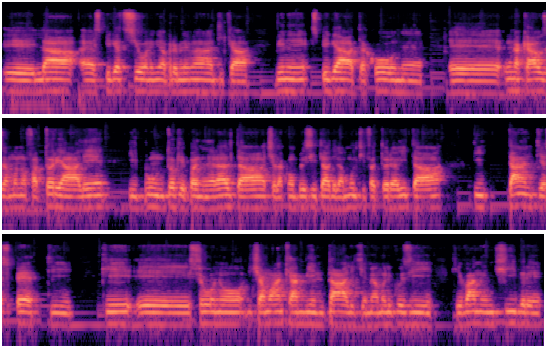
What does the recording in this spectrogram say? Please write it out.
eh, la eh, spiegazione di una problematica viene spiegata con eh, una causa monofattoriale, il punto che poi nella realtà c'è la complessità della multifattorialità di tanti aspetti che eh, sono diciamo anche ambientali, chiamiamoli così, che vanno a incidere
